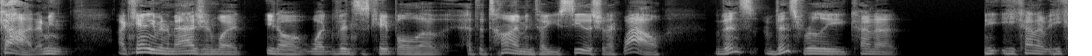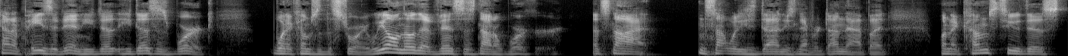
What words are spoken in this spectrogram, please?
God, I mean, I can't even imagine what you know what Vince is capable of at the time until you see this. You're like, wow, Vince. Vince really kind of he, he kind of he kind of pays it in. He does he does his work when it comes to the story. We all know that Vince is not a worker. That's not that's not what he's done. He's never done that. But when it comes to this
